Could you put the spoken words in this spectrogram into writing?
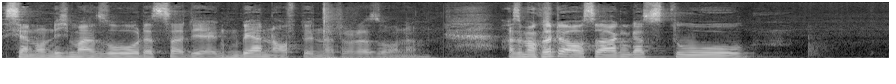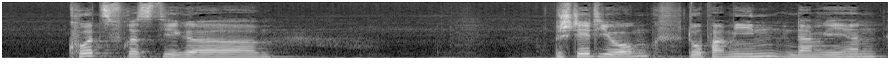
ist ja noch nicht mal so, dass da dir irgendein Bären aufbindet oder so, ne? Also man könnte auch sagen, dass du kurzfristige Bestätigung, Dopamin in deinem Gehirn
